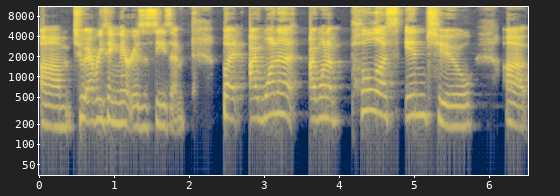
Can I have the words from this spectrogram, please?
um, to everything there is a season. But I want to, I want to pull us into, uh,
